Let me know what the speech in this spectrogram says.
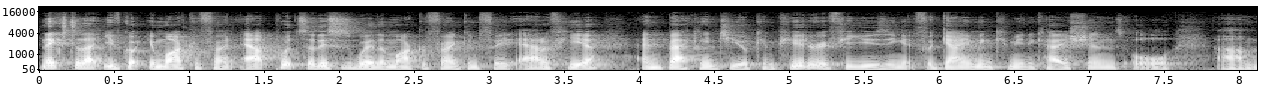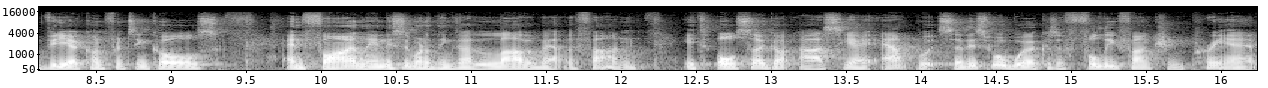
Next to that, you've got your microphone output. So this is where the microphone can feed out of here and back into your computer if you're using it for gaming communications or um, video conferencing calls. And finally, and this is one of the things I love about the Fun, it's also got RCA output. So this will work as a fully functioned preamp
